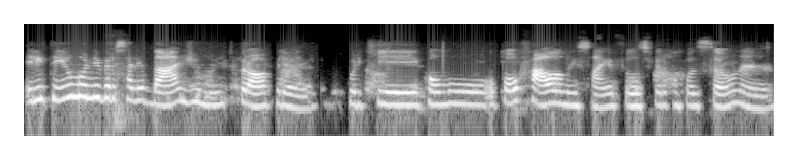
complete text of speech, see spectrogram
ele tem uma universalidade muito própria, porque como o Paul fala no ensaio Filosofia da Composição, né?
